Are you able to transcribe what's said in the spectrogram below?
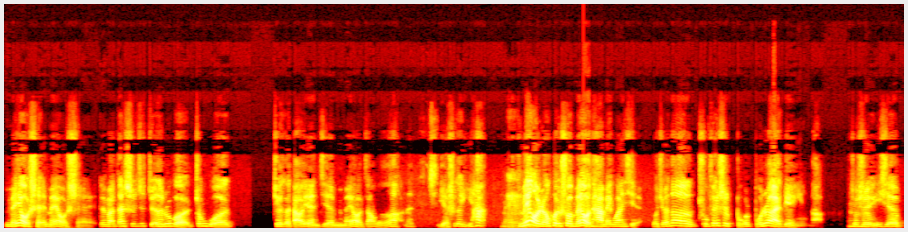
没有谁没有谁，对吧？但是就觉得如果中国这个导演界没有姜文了，那也是个遗憾。没嗯没有人会说没有他没关系，我觉得除非是不不热爱电影的，嗯就是一些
